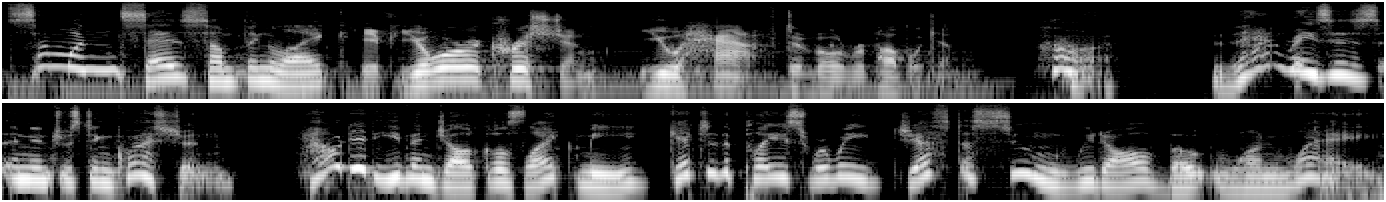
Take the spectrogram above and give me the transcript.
someone says something like, If you're a Christian, you have to vote Republican. Huh, that raises an interesting question. How did evangelicals like me get to the place where we just assumed we'd all vote one way?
